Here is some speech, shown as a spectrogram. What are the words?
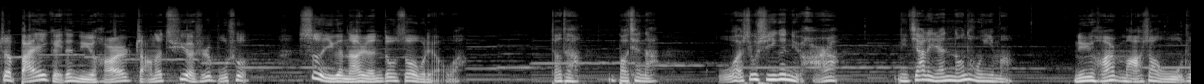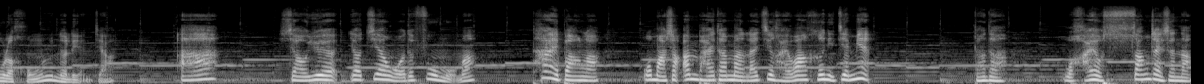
这白给的女孩长得确实不错，是一个男人都受不了啊。等等，抱歉呐，我就是一个女孩啊，你家里人能同意吗？女孩马上捂住了红润的脸颊。啊，小月要见我的父母吗？太棒了！我马上安排他们来静海湾和你见面。等等，我还有伤在身呢。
